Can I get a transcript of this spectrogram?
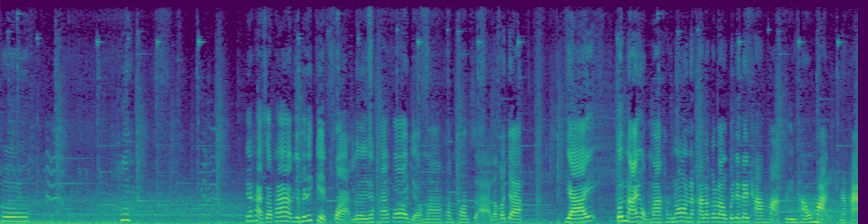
เออเนี่ยค่ะสภาพยังไม่ได้เก็บกวาดเลยนะคะ ก็เดี๋ยวมาทำความสะอาดแล้วก็จะ ย้ายต้นไม้ออกมาข้างนอกนะคะ แล้วก็เราก็จะได้ทำหมากรีนเฮาส์ใหม่นะคะ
